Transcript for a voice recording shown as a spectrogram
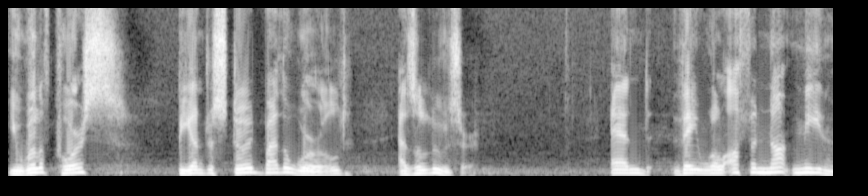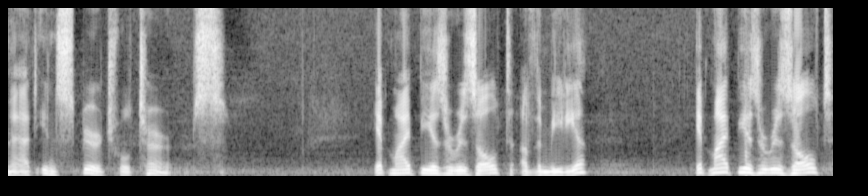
You will, of course, be understood by the world as a loser. And they will often not mean that in spiritual terms. It might be as a result of the media. It might be as a result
